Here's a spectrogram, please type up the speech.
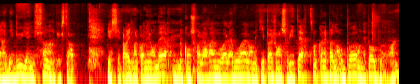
a un début, il y a une fin, etc. Et c'est pareil quand on est en mer, qu'on soit à la rame ou à la voile, en équipage ou en solitaire, tant qu'on n'est pas au port, on n'est pas au port. Hein.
